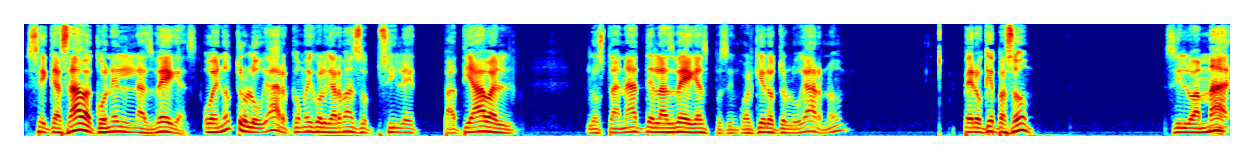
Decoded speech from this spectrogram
se casaba con él en Las Vegas o en otro lugar, como dijo el garbanzo, si le pateaba los tanat de Las Vegas, pues en cualquier otro lugar, ¿no? Pero ¿qué pasó? Si lo ama,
